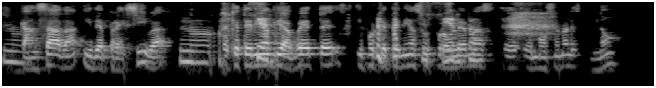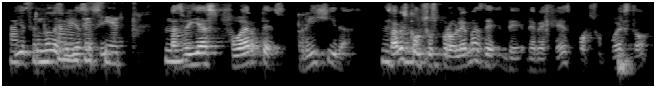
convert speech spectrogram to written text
no, cansada y depresiva no. porque tenía Cierto. diabetes y porque tenía sus problemas eh, emocionales. No, tú no las veías así. cierto. las veías fuertes, rígidas, ¿sabes? Con sus problemas de, de- de vejez, por supuesto,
